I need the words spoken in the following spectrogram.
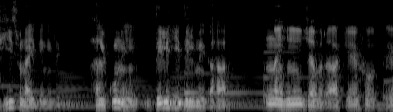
भी सुनाई देने लगी। हल्कू ने दिल ही दिल में कहा, नहीं जबरा के होते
